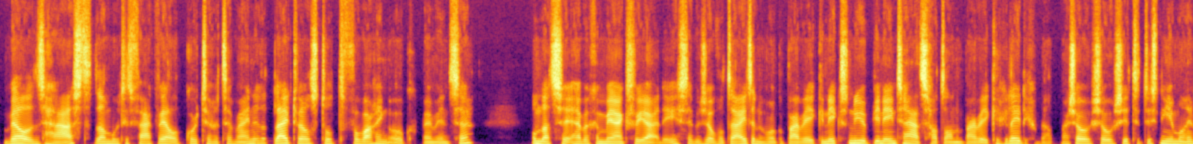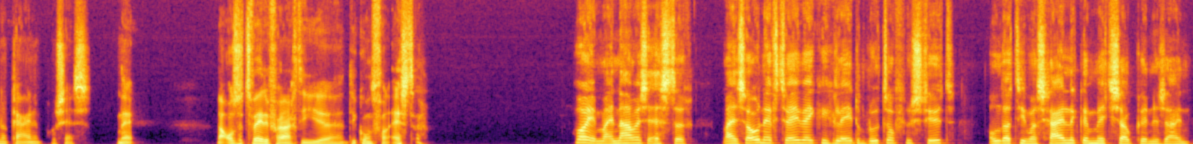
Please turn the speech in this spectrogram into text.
wel eens haast. Dan moet het vaak wel kortere termijn. En dat leidt wel eens tot verwarring ook bij mensen. Omdat ze hebben gemerkt van ja, de eerste hebben zoveel tijd en dan hoor ik een paar weken niks. Nu heb je ineens haast. Had al een paar weken geleden gebeld. Maar zo, zo zit het dus niet helemaal in elkaar in het proces. Nee. Nou, onze tweede vraag die, uh, die komt van Esther. Hoi, mijn naam is Esther. Mijn zoon heeft twee weken geleden bloed opgestuurd omdat hij waarschijnlijk een match zou kunnen zijn.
